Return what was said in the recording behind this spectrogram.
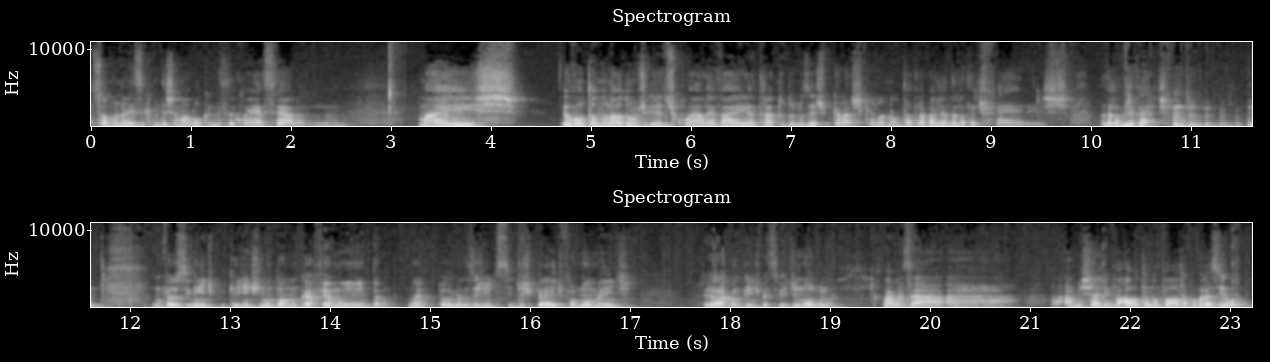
Só a Mona Lisa que me deixa maluca, né? Você conhece ela. Mas eu voltando lá, eu dou uns gritos com ela e vai entrar tudo nos eixos. Porque ela acha que ela não tá trabalhando, ela tá de férias. Mas ela me diverte. Vamos fazer o seguinte, por que a gente não toma um café amanhã então, né? Pelo menos a gente se despede formalmente. Sei lá quando que a gente vai se ver de novo, né? Ué, mas a, a, a Michelle volta, não volta pro Brasil?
